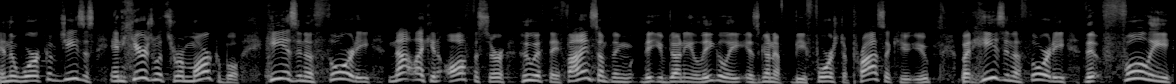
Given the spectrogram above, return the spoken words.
in the work of Jesus. And here's what's remarkable He is an authority, not like an officer who, if they find something that you've done illegally, is going to be forced to prosecute you, but He's an authority that fully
